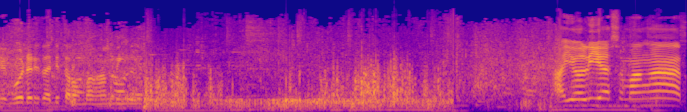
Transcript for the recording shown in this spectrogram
Ya gue dari tadi terombang ambing. Ayo Lia, semangat.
